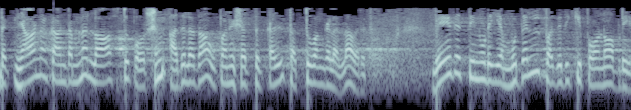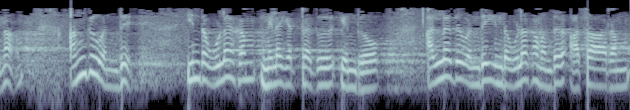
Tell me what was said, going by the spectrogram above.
இந்த ஞான காண்டம்னா லாஸ்ட் போர்ஷன் அதுலதான் உபனிஷத்துக்கள் தத்துவங்கள் எல்லாம் வருது. வேதத்தினுடைய முதல் பகுதிக்கு போனோம் அப்படின்னா அங்கு வந்து இந்த உலகம் நிலையற்றது என்றோ அல்லது வந்து இந்த உலகம் வந்து அசாரம்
